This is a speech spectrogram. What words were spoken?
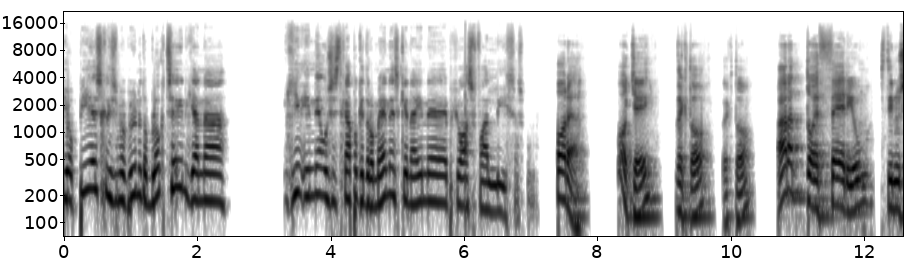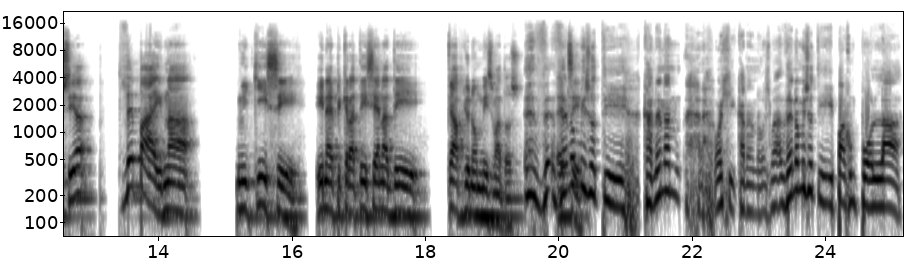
οι οποίες χρησιμοποιούν το blockchain για να είναι ουσιαστικά αποκεντρωμένες και να είναι πιο ασφαλείς, ας πούμε. Ωραία. OK. Okay. Δεκτό. Δεκτό. Άρα το Ethereum στην ουσία δεν πάει να νικήσει ή να επικρατήσει έναντι κάποιου νομίσματος. Ε, δεν νομίζω ότι κανέναν... Όχι κανένα νόμισμα. Δεν νομίζω ότι υπάρχουν πολλά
